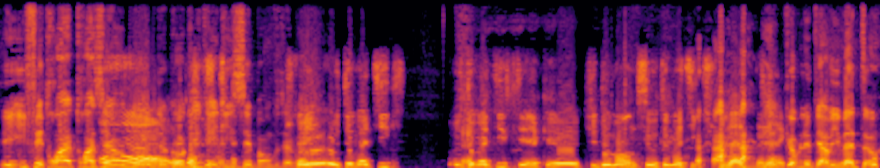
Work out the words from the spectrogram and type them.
Et il fait 3, trois heures Ah, de, de d'accord. conduite et il dit c'est bon, vous avez. croyais automatique. Automatique, c'est-à-dire que tu demandes, c'est automatique. Direct. Comme le permis bateau.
